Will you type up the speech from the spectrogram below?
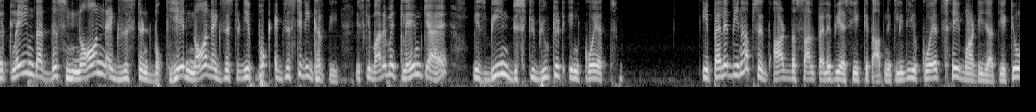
The claim that this non existent book ये नॉन एग्जिस्टेंट ये बुक एग्जिस्ट नहीं करती। इसके बारे में क्लेम क्या है? Is been distributed in Kuwait ये पहले भी ना, आपसे आठ दस साल पहले भी ऐसी एक किताब निकली थी, ये कोयत से ही बांटी जाती है। क्यों?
